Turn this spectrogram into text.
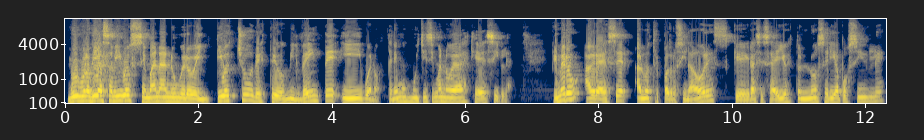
Muy buenos días amigos, semana número 28 de este 2020 y bueno, tenemos muchísimas novedades que decirles. Primero, agradecer a nuestros patrocinadores, que gracias a ellos esto no sería posible.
